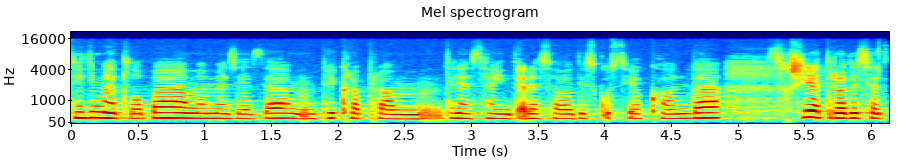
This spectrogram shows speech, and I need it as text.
დიდი მადლობა მამაზაზა. ფიქრობ, რომ ძალიან საინტერესო დისკუსია ქონდა. ხშირად, როდესაც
